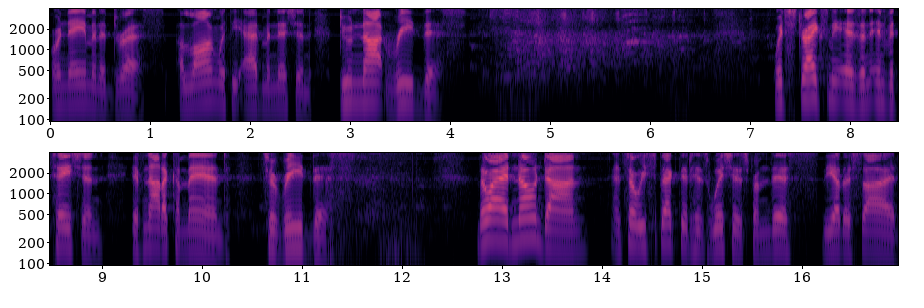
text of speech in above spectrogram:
or name and address, along with the admonition do not read this which strikes me as an invitation, if not a command, to read this. Though I had known Don and so respected his wishes from this, the other side,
